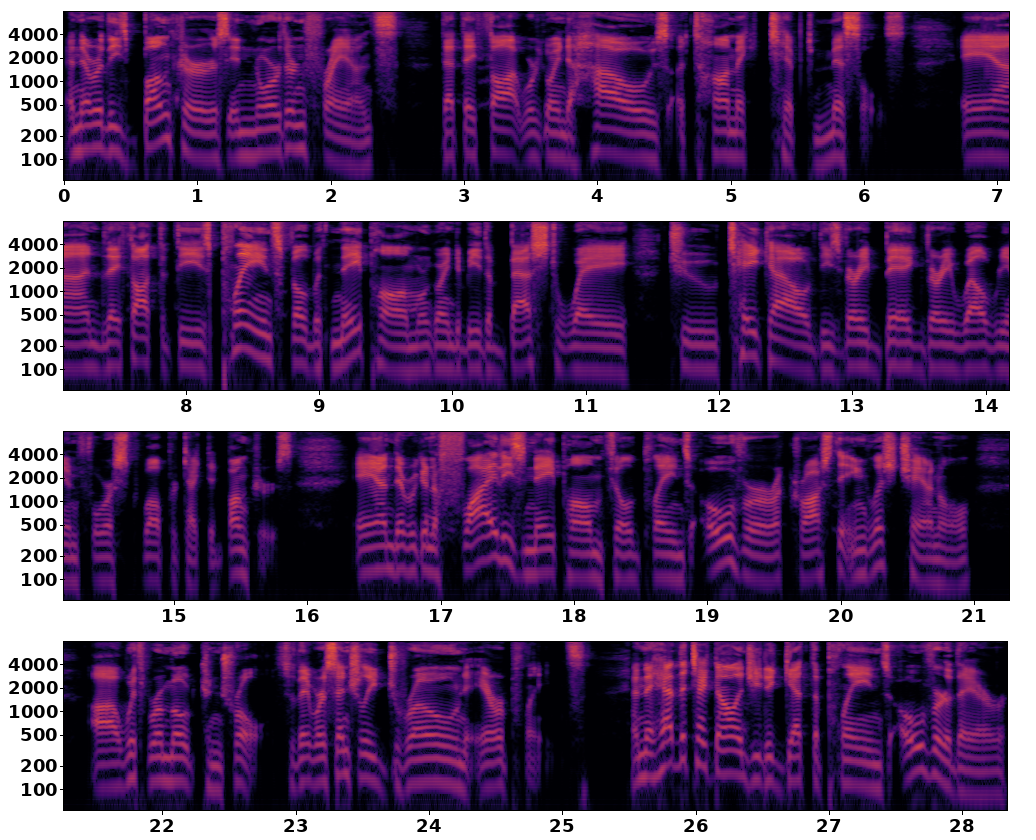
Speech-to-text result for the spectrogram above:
And there were these bunkers in northern France that they thought were going to house atomic tipped missiles. And they thought that these planes filled with napalm were going to be the best way to take out these very big, very well reinforced, well protected bunkers. And they were going to fly these napalm filled planes over across the English Channel uh, with remote control. So they were essentially drone airplanes. And they had the technology to get the planes over there.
